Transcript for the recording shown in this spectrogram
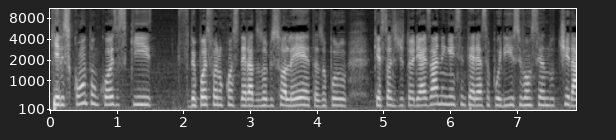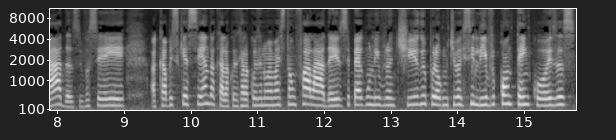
que eles contam coisas que depois foram consideradas obsoletas ou por questões editoriais, ah, ninguém se interessa por isso e vão sendo tiradas. E você acaba esquecendo aquela coisa, aquela coisa não é mais tão falada. Aí você pega um livro antigo e por algum motivo esse livro contém coisas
